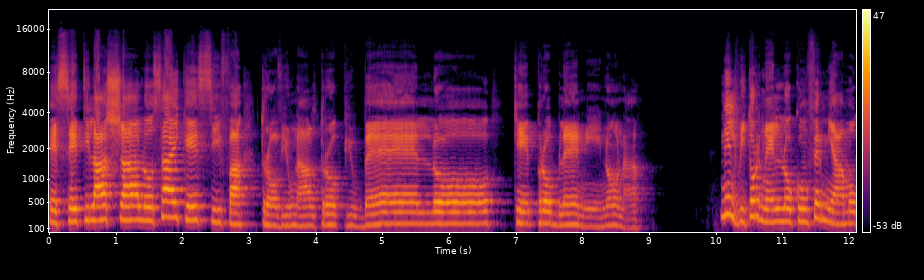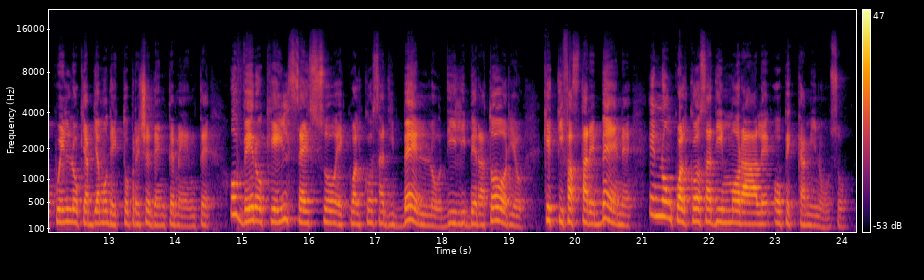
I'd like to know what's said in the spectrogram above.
E se ti lascia lo sai che si fa, trovi un altro più bello che problemi non ha. Nel ritornello confermiamo quello che abbiamo detto precedentemente, ovvero che il sesso è qualcosa di bello, di liberatorio, che ti fa stare bene e non qualcosa di immorale o peccaminoso.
